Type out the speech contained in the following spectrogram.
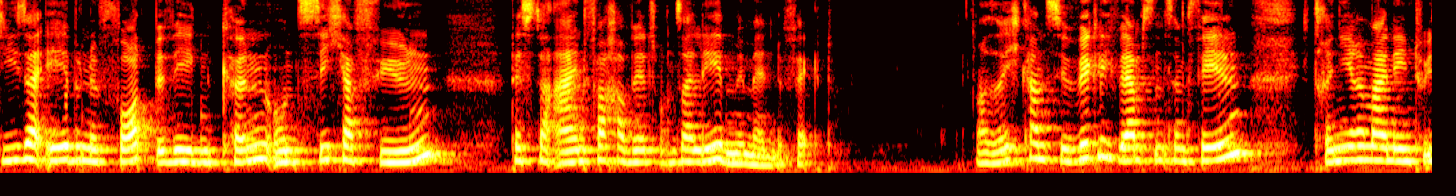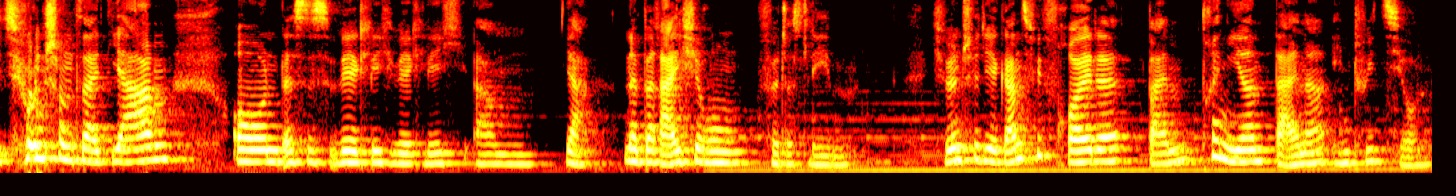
dieser Ebene fortbewegen können und sicher fühlen, desto einfacher wird unser Leben im Endeffekt. Also ich kann es dir wirklich wärmstens empfehlen. Ich trainiere meine Intuition schon seit Jahren und es ist wirklich, wirklich ähm, ja, eine Bereicherung für das Leben. Ich wünsche dir ganz viel Freude beim Trainieren deiner Intuition.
